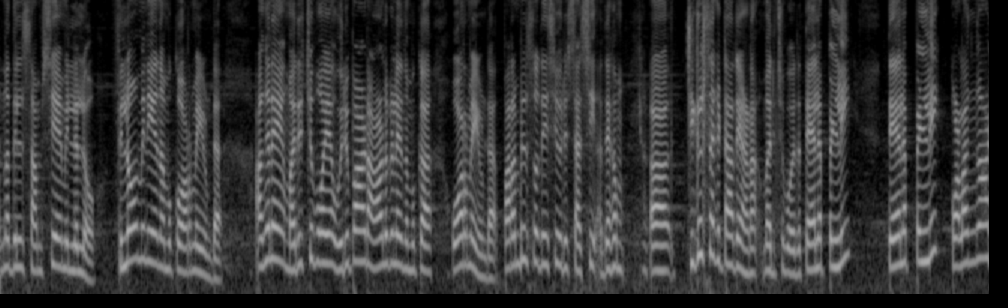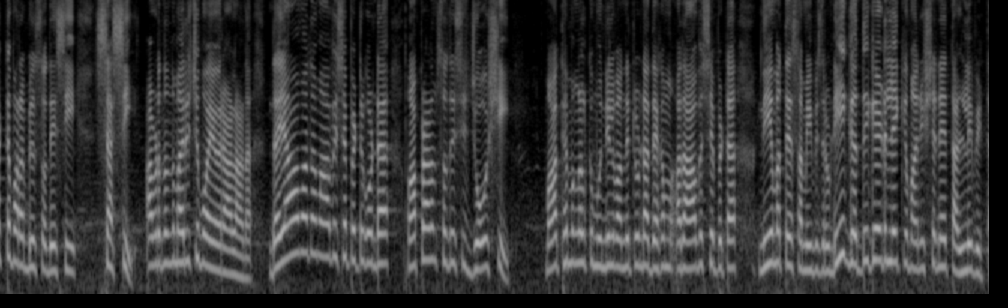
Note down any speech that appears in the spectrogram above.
എന്നതിൽ സംശയമില്ലല്ലോ. ഫിലോമിനയെ നമുക്ക് ഓർമ്മയുണ്ട്. അങ്ങനെ മരിച്ചുപോയ ഒരുപാട് ആളുകളെ നമുക്ക് ഓർമ്മയുണ്ട്. പറമ്പിൽ സ്വദേശി ഒരു ശശി അദ്ദേഹം ചികിത്സ കിട്ടാതെയാണ് മരിച്ചുപോയത്. തേലപ്പള്ളി തേലപ്പള്ളി കൊളങ്ങാട്ട് പറമ്പിൽ സ്വദേശി ശശി അവിടെ നിന്ന് മരിച്ചുപോയ ഒരാളാണ്. ദയാവധം ആവശ്യപ്പെട്ടുകൊണ്ട് മാപ്രാളം സ്വദേശി ജോഷി മാധ്യമങ്ങൾക്ക് മുന്നിൽ വന്നിട്ടുണ്ട്. അദ്ദേഹം അത് ആവശ്യപ്പെട്ട് നിയമത്തെ സമീപിച്ചിട്ടുണ്ട്. ഈ ഗതികേടിലേക്ക് മനുഷ്യനെ തള്ളിവിട്ട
